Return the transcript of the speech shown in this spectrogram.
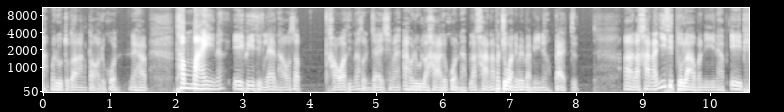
อะมาดูตัวตารางต่อทุกคนนะครับทำไมนะ AP ถึงแลนเฮาส์เขาถึงน่าสนใจใช่ไหมอะมาดูราคาทุกคนนะครับราคาณปัจจุบันเป็นแบบนี้เนอะ8จุดอ่าราคาณ20 ตุลาวันนี้นะครับ AP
